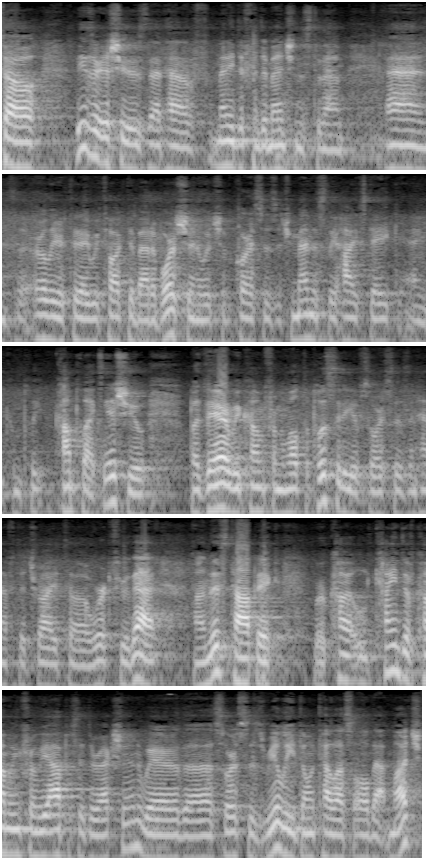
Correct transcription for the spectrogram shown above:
so these are issues that have many different dimensions to them. And earlier today we talked about abortion, which of course is a tremendously high stake and complete, complex issue. But there we come from a multiplicity of sources and have to try to work through that. On this topic, we're kind of coming from the opposite direction, where the sources really don't tell us all that much,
